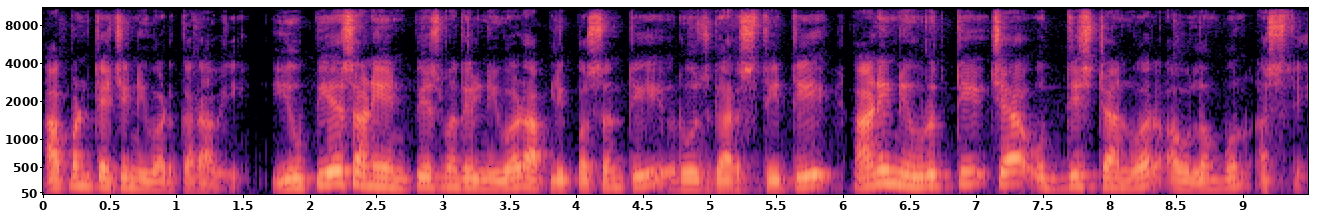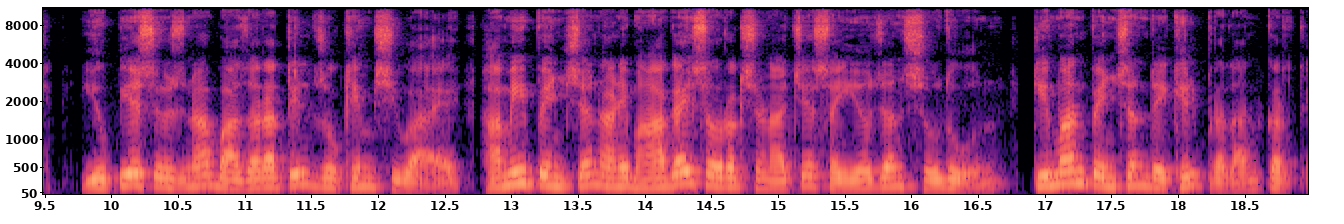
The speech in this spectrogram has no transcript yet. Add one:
आपण त्याची निवड करावी. यूपीएस आणि एनपीएस मधील निवड आपली पसंती रोजगार स्थिती आणि निवृत्तीच्या उद्दिष्टांवर अवलंबून असते. यूपीएस योजना बाजारातील जोखीमशिवाय हमी पेन्शन आणि महागाई संरक्षणाचे संयोजन शोधून किमान पेन्शन देखील प्रदान करते.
